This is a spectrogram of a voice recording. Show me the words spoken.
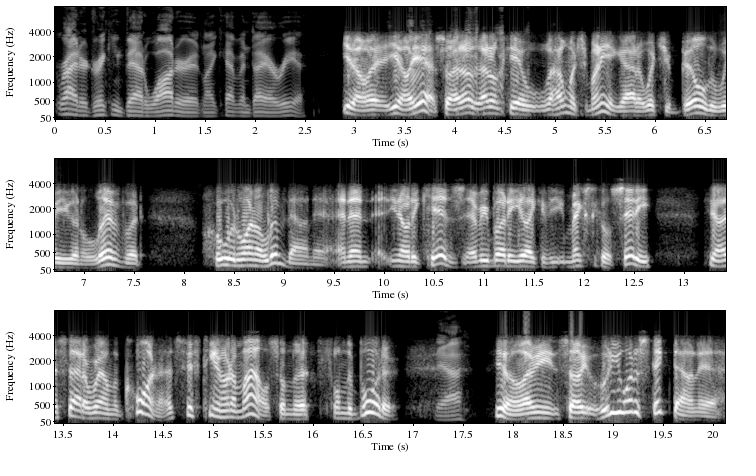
Right, or drinking bad water and like having diarrhea. You know, uh, you know, yeah. So I don't I don't care how much money you got or what you build or where you're going to live, but who would want to live down there? And then you know the kids, everybody like if you Mexico City, you know, it's not around the corner. That's fifteen hundred miles from the from the border. Yeah. You know, I mean, so who do you want to stick down there?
